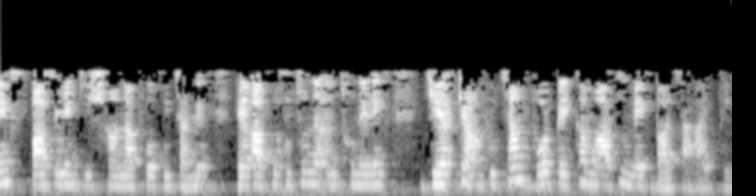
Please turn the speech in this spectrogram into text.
Մենք սպասել ենք իշխանափոխության, մենք հեղափոխությունը ընդունել ենք երջանկությամբ, որ պետք է մարտի 1 բացահայտվի։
